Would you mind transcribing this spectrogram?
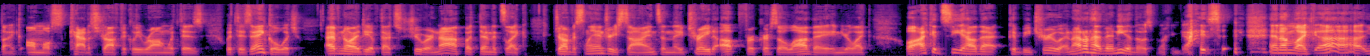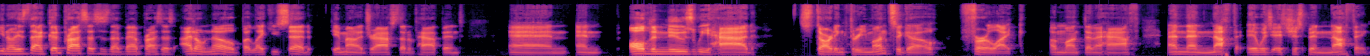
like almost catastrophically wrong with his with his ankle, which I have no idea if that's true or not. But then it's like Jarvis Landry signs and they trade up for Chris Olave, and you're like, well, I could see how that could be true, and I don't have any of those fucking guys. and I'm like, uh, you know, is that good process? Is that bad process? I don't know. But like you said, the amount of drafts that have happened and and all the news we had starting three months ago for like a month and a half and then nothing it was it's just been nothing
